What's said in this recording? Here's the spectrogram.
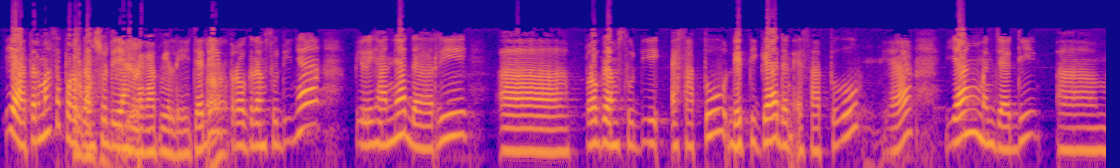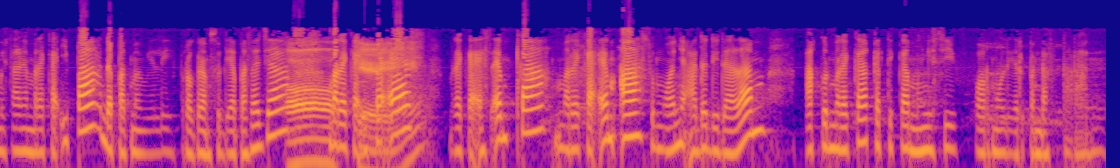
Ya, termasuk program Termasuk studi yang juga. mereka pilih. Jadi Ah. program studinya pilihannya dari eh, program studi S1, D3 dan S1 Hmm. ya, yang menjadi eh, misalnya mereka IPA dapat memilih program studi apa saja, mereka Oke. IPS, mereka SMK, mereka MA, semuanya ada di dalam akun mereka ketika mengisi formulir pendaftaran.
